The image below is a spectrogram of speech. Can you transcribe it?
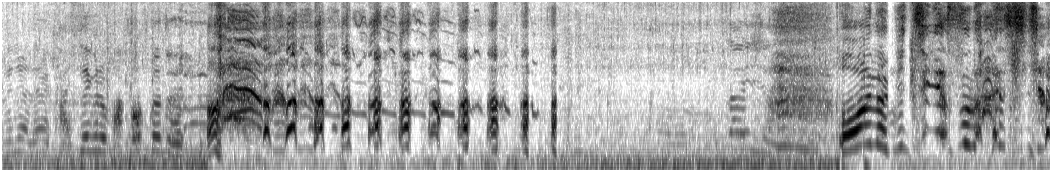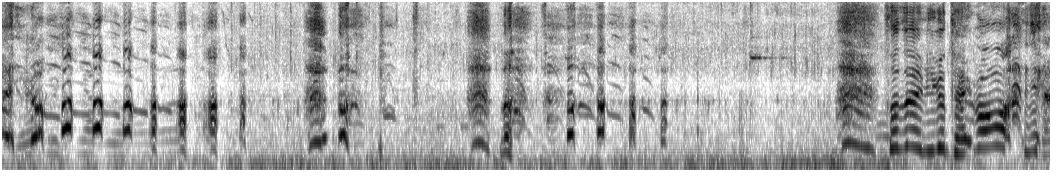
왜냐 내가 갈색으로 바꿨거든 사이즈 아, 나 미치겠어, 나 진짜 이거. 선생님, 이거 대광어 아니야?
